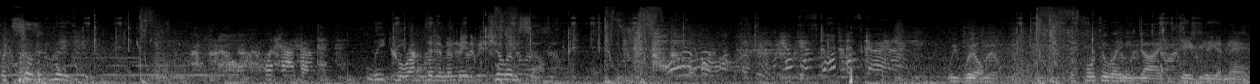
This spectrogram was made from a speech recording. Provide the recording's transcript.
but so did Li. Oh No. What happened? Li corrupted him and made him kill himself. Horrible. We have to stop this guy. We will. Before Delaney died, he gave Li a name.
